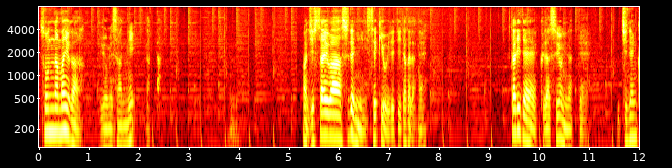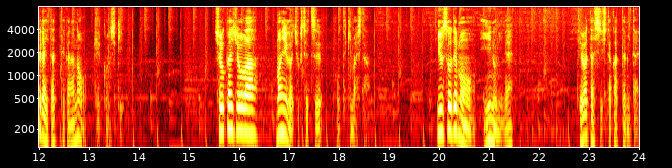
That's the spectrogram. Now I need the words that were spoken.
そんなまゆが嫁さんになった、うん。まあ、実際はすでに籍を入れていたからね。二人で暮らすようになって1年くらい経ってからの結婚式。紹介状はマユが直接持ってきました。郵送でもいいのにね。手渡ししたかったみたい。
